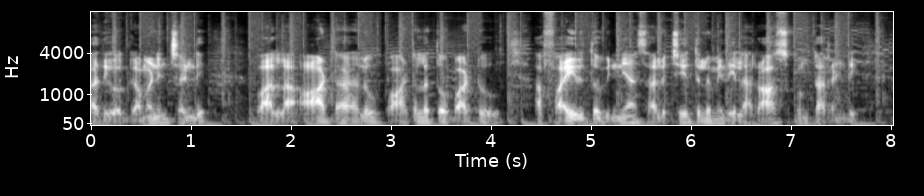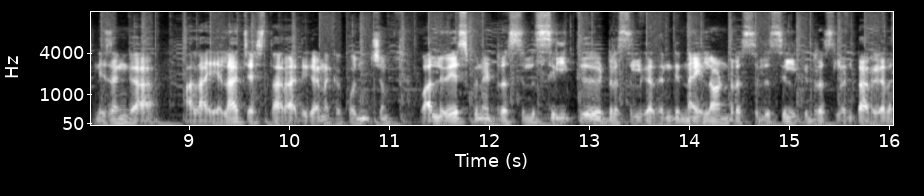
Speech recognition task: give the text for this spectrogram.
అది గమనించండి. వాళ్ళ ఆటలు పాటలతో పాటు ఆ ఫైర్తో విన్యాసాలు చేతుల మీద ఇలా రాసుకుంటారండి. నిజంగా అలా ఎలా చేస్తారో? అది గనక కొంచెం వాళ్ళు వేసుకునే డ్రెస్సులు సిల్క్ డ్రెస్సులు కదండి. నైలాన్ డ్రెస్సులు సిల్క్ డ్రెస్సులు అంటారు కదా.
